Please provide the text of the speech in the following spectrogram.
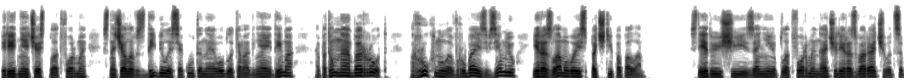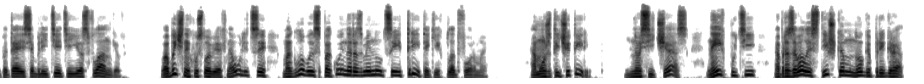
Передняя часть платформы сначала вздыбилась, окутанная облаком огня и дыма, а потом наоборот, рухнула, врубаясь в землю и разламываясь почти пополам. Следующие за нею платформы начали разворачиваться, пытаясь облететь ее с флангов. В обычных условиях на улице могло бы спокойно разминуться и три таких платформы, а может и четыре. Но сейчас на их пути образовалось слишком много преград.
